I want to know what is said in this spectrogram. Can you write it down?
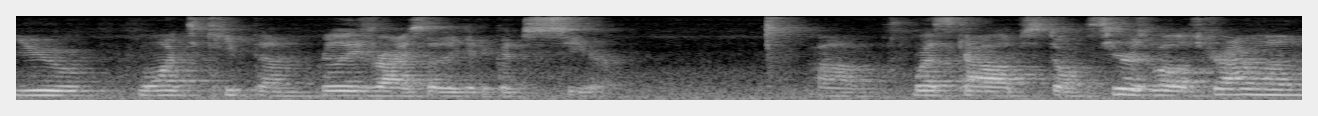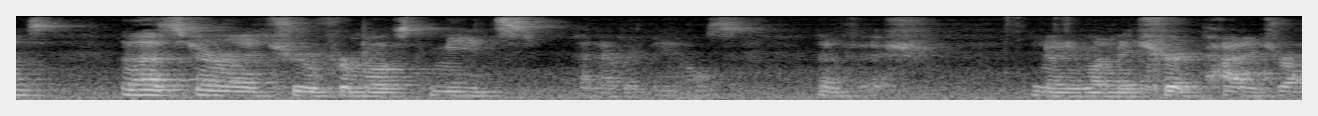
you want to keep them really dry so they get a good sear. Um, wet scallops don't sear as well as dry ones, and that's generally true for most meats and everything else, and fish. You know, you want to make sure to pat it dry.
